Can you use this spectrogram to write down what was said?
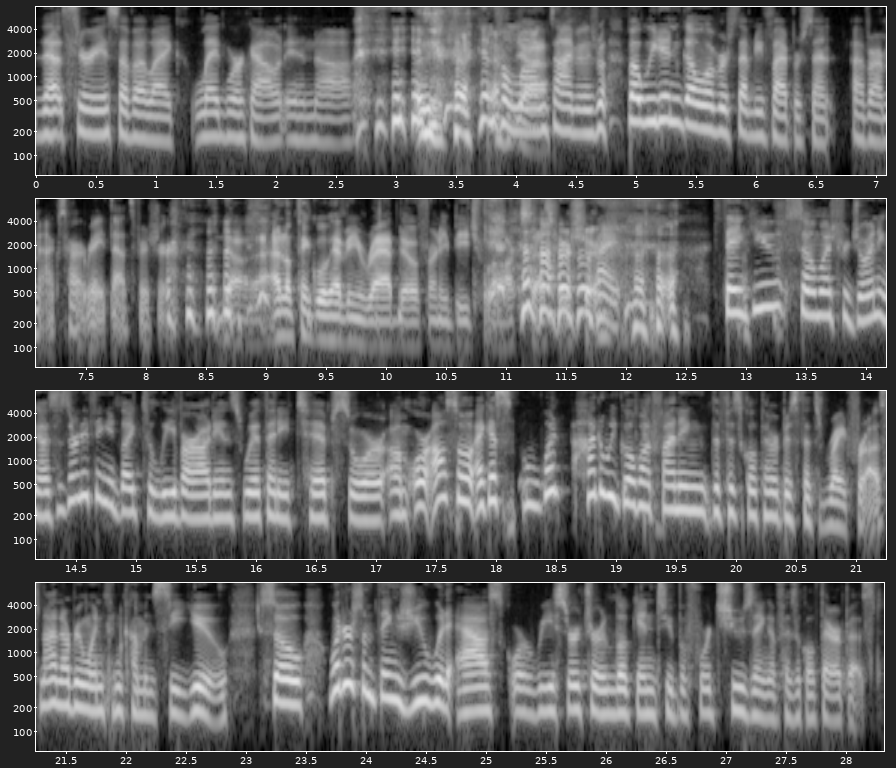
that serious of a like leg workout in uh, in, a long yeah. time. It was, but we didn't go over seventy five percent of our max heart rate. That's for sure. no, I don't think we'll have any rhabdo for any beach walks. That's for sure. right. Thank you so much for joining us. Is there anything you'd like to leave our audience with? Any tips, or um, or also, I guess, what? How do we go about finding the physical therapist that's right for us? Not everyone can come and see you. So, what are some things you would ask or research or look into before choosing a physical therapist?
